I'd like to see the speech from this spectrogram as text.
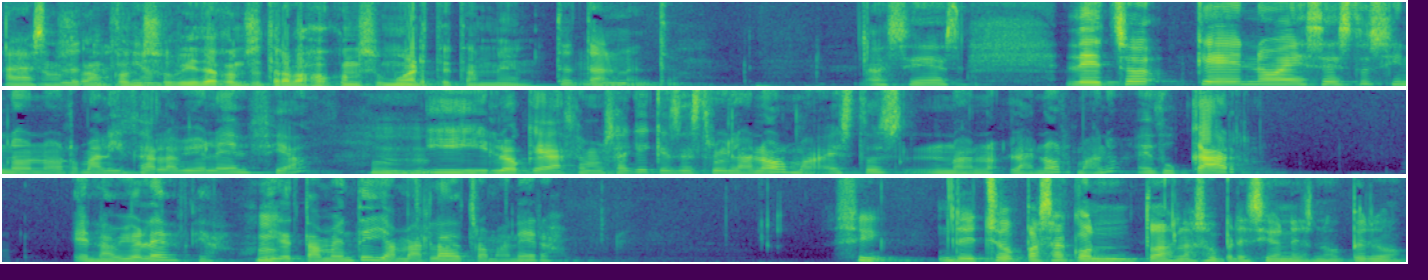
A la Nos dan explotación. con su vida, con su trabajo, con su muerte también. Totalmente. Así es. De hecho, ¿qué no es esto sino normalizar la violencia? Y lo que hacemos aquí, que es destruir la norma. Esto es una la norma, ¿no? Educar en la violencia directamente y llamarla de otra manera. Sí, de hecho pasa con todas las opresiones, ¿no? Pero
